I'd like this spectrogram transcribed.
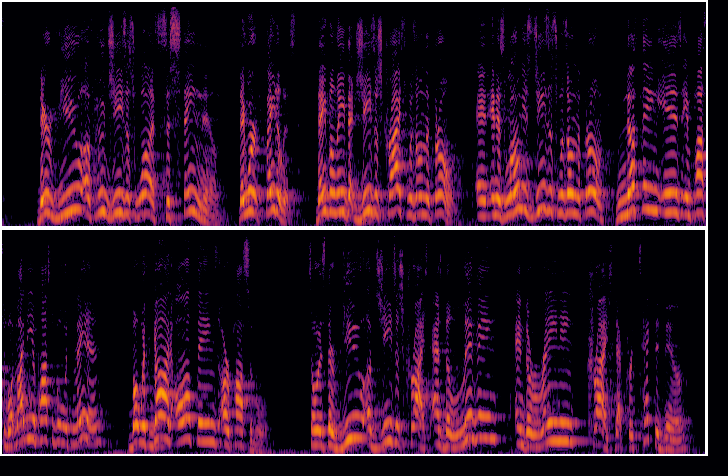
Their view of who Jesus was sustained them. They weren't fatalists. They believed that Jesus Christ was on the throne. And, and as long as Jesus was on the throne, nothing is impossible. It might be impossible with man, but with God, all things are possible. So, it's their view of Jesus Christ as the living and the reigning Christ that protected them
